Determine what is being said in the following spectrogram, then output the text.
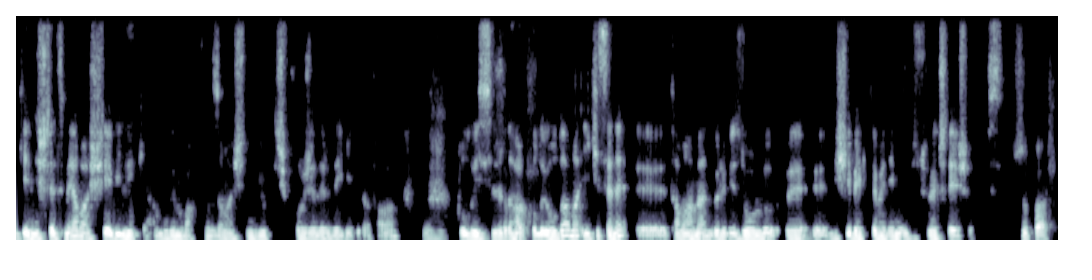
genişletmeye başlayabildik. Yani bugün baktığımız zaman şimdi yurt dışı projeleri de geliyor falan. Hı hı. Dolayısıyla Süper. daha kolay oldu ama iki sene e, tamamen böyle bir zorlu ve e, bir şey beklemediğimiz bir süreçle yaşadık biz. Süper.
